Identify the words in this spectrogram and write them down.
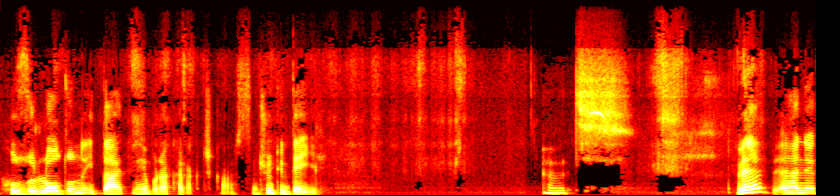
huzurlu olduğunu iddia etmeye bırakarak çıkarsın. Çünkü değil. evet. Ve hani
